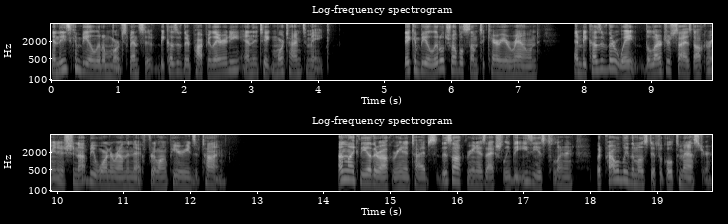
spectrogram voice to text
And these can be a little more expensive because of their popularity and they take more time to make. They can be a little troublesome to carry around, and because of their weight, the larger sized ocarinas should not be worn around the neck for long periods of time. Unlike the other ocarina types, this ocarina is actually the easiest to learn, but probably the most difficult to master.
